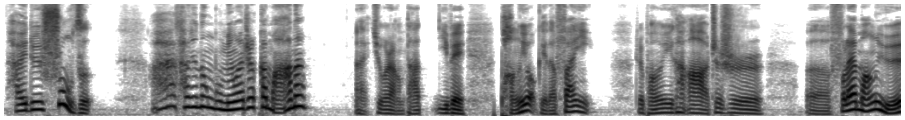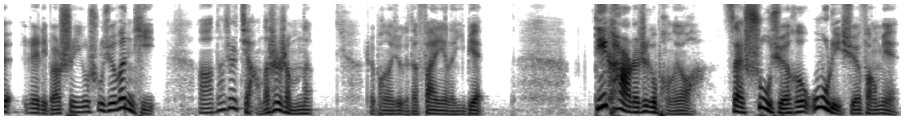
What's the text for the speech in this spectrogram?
还有一堆数字，啊，他就弄不明白这干嘛呢？哎，就让他一位朋友给他翻译。这朋友一看啊，这是。呃，弗莱芒语这里边是一个数学问题啊，那这讲的是什么呢？这朋友就给他翻译了一遍。笛卡尔的这个朋友啊，在数学和物理学方面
